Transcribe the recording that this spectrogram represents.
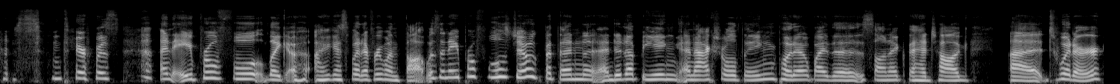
there was an April Fool, like uh, I guess what everyone thought was an April Fool's joke, but then it ended up being an actual thing put out by the Sonic the Hedgehog uh, Twitter.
